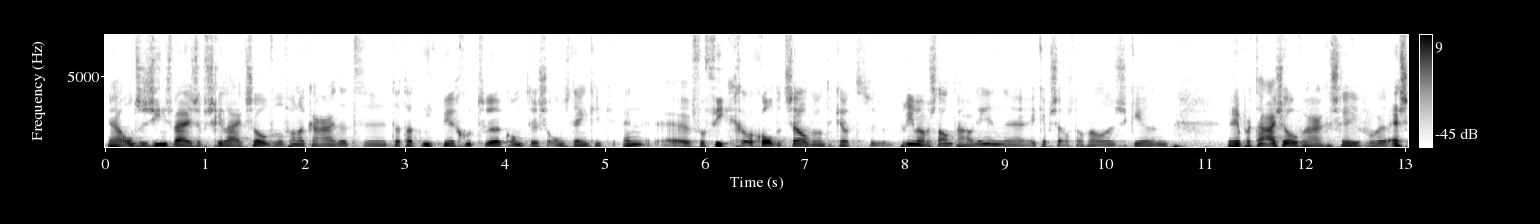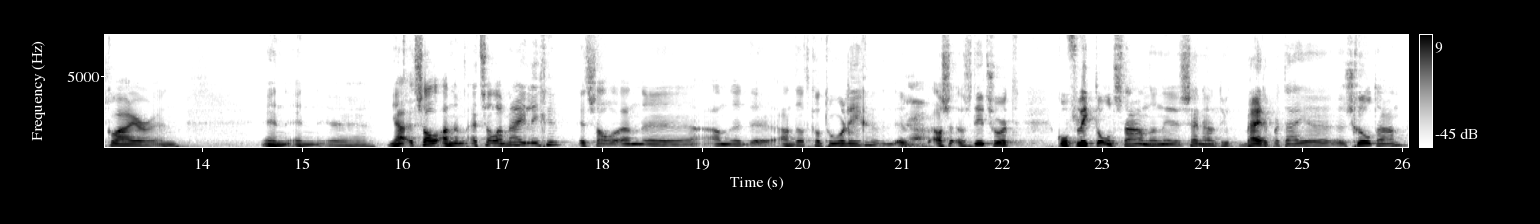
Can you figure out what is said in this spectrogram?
ja, onze zienswijzen verschillen eigenlijk zoveel van elkaar dat dat, dat niet meer goed komt tussen ons, denk ik. En voor Fiek gold hetzelfde, want ik had prima verstandhouding. En ik heb zelfs nog wel eens een keer een reportage over haar geschreven voor Esquire. En, en, en eh, ja, het zal, aan, hem- het zal aan mij liggen. Het zal aan, eh, aan, de, aan dat kantoor liggen. Eh, Ja. Als, als dit soort conflicten ontstaan, dan zijn er natuurlijk beide partijen schuld aan.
